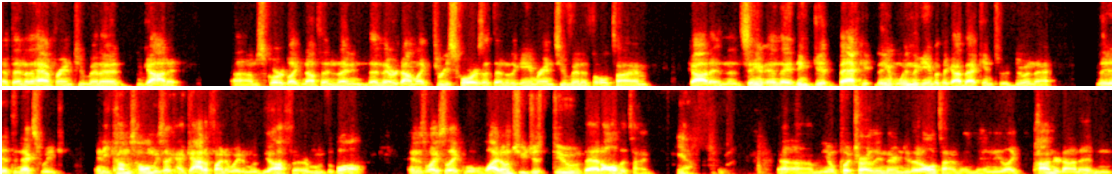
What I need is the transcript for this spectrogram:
at the end of the half, ran two minute, got it. Um, scored like nothing. Then then they were down like three scores at the end of the game, ran two minute the whole time got it. And then same, and they didn't get back, they didn't win the game, but they got back into it doing that. They did it the next week. And he comes home, he's like, I gotta find a way to move the off or move the ball. And his wife's like, Well, why don't you just do that all the time? Yeah. Um, you know, put Charlie in there and do that all the time. And and he like pondered on it. And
